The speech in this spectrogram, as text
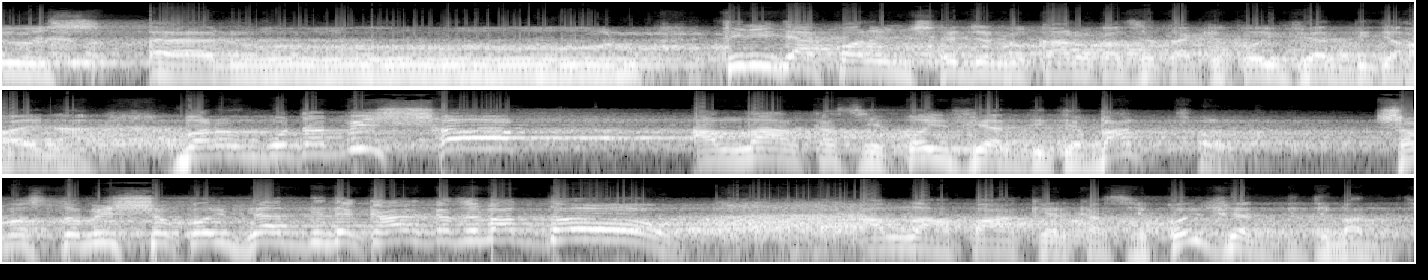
يسألون তিনি যা করেন সেজন্য কারো কাছে তাকে কৈফিয়ত দিতে হয় না বরং গোটা বিশ্ব আল্লাহর কাছে কৈফিয়ত দিতে বাধ্য সমস্ত বিশ্ব কৈফিয়ত দিতে কার কাছে বাধ্য আল্লাহ পাকের কাছে কৈফিয়ত দিতে বাধ্য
